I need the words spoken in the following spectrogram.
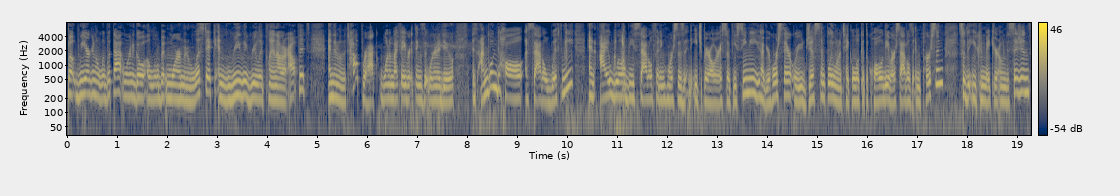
but we are going to live with that and we're going to go a little bit more minimalistic and really, really plan out our outfits. And then on the top rack, one of my favorite things that we're going to do is I'm going to haul a saddle with me and I will be saddle fitting horses at each barrel race. So if you see me, you have your horse there, or you just simply want to take a look at the quality of our saddles in person so that you can make your own decisions,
